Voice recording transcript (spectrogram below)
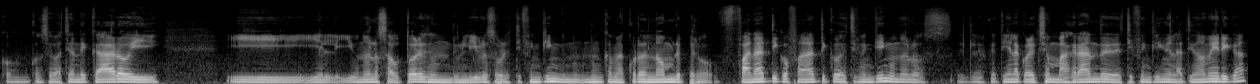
con, con Sebastián De Caro y, y, el- y uno de los autores de un, de un libro sobre Stephen King, nu- nunca me acuerdo el nombre, pero fanático, fanático de Stephen King, uno de los, de los que tiene la colección más grande de Stephen King en Latinoamérica.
